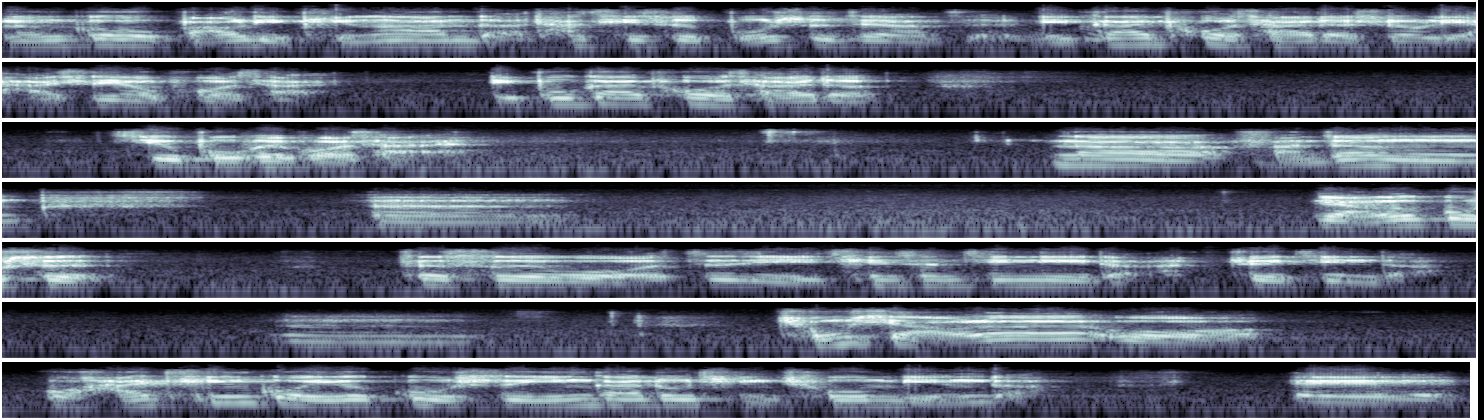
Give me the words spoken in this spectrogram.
能够保你平安的。他其实不是这样子，你该破财的时候你还是要破财，你不该破财的就不会破财。那反正，嗯，两个故事。这是我自己亲身经历的，最近的。嗯，从小呢，我我还听过一个故事，应该都挺出名的。诶，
